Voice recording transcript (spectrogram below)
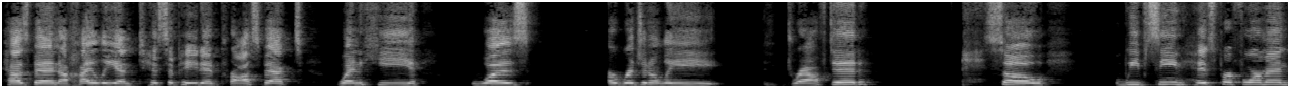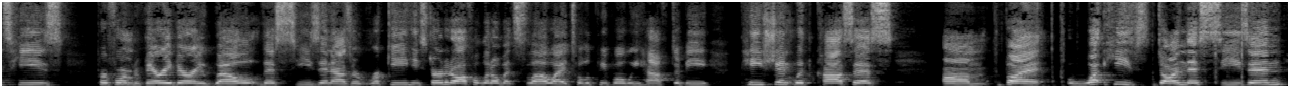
has been a highly anticipated prospect when he was originally drafted. So we've seen his performance. He's performed very, very well this season as a rookie. He started off a little bit slow. I told people we have to be patient with Casas. Um, but what he's done this season,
